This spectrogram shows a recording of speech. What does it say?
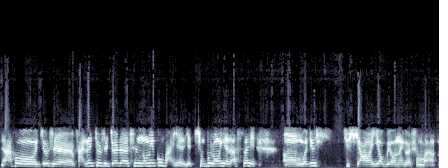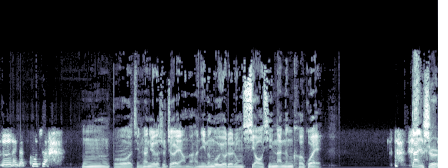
然后就是反正就是觉着是农民工吧，也也挺不容易的。所以，嗯，我就。就想要不要那个什么，嗯，那个工作。嗯，不，金山觉得是这样的哈，你能够有这种孝心，难能可贵。但是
